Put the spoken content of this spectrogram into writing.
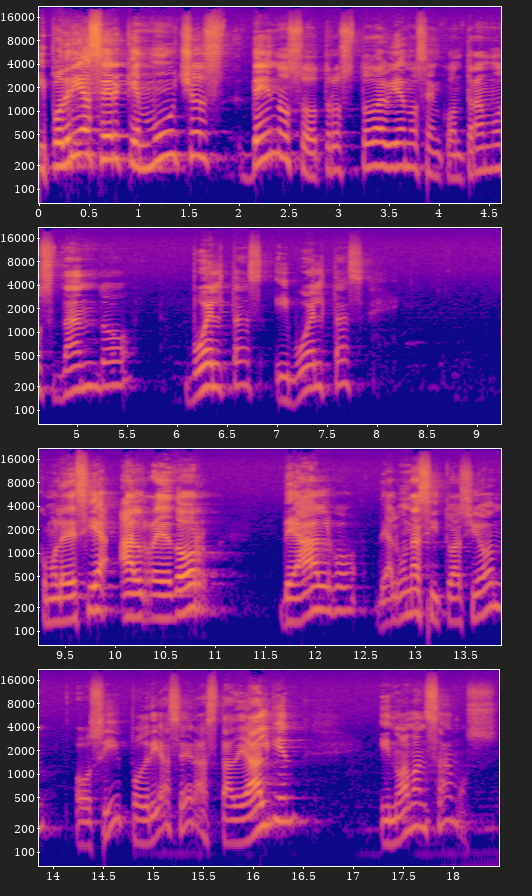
Y podría ser que muchos de nosotros todavía nos encontramos dando vueltas y vueltas, como le decía, alrededor de algo, de alguna situación, o sí, podría ser hasta de alguien, y no avanzamos.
